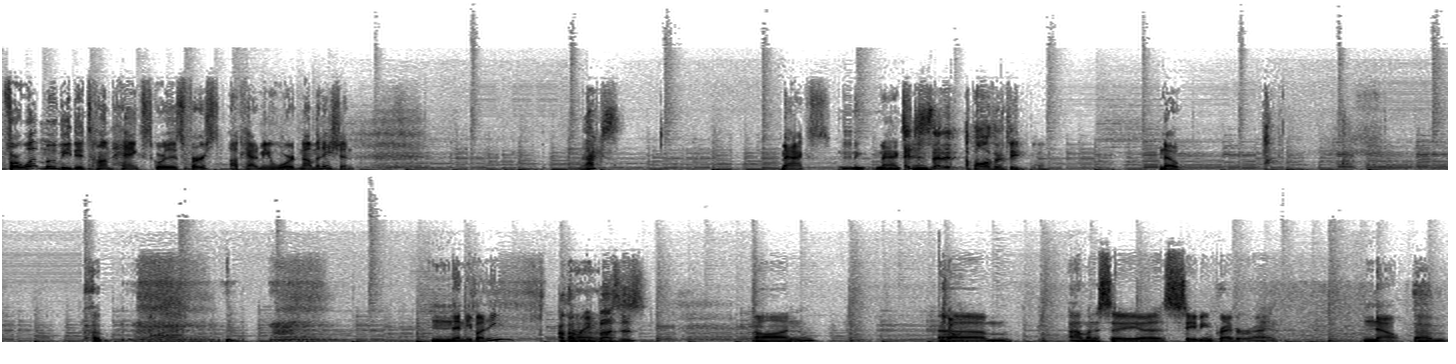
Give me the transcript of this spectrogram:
For what movie did Tom Hanks score his first Academy Award nomination? Max. Max? I think Max. I just yeah. said it. Apollo 13. No. Uh, Anybody? Are the Uh, rebuzzes? On. Sean. Um, I'm gonna say uh, Saving Private Ryan. No. um,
